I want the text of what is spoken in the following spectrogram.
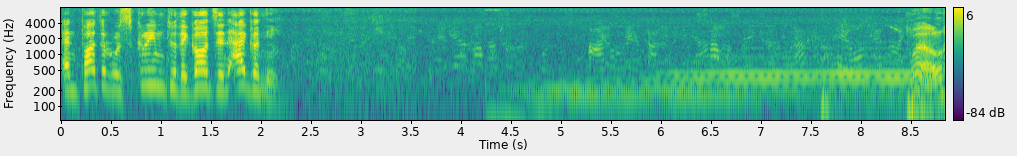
And Pater would scream to the gods in agony. Well,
